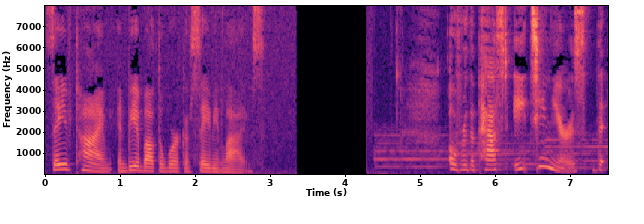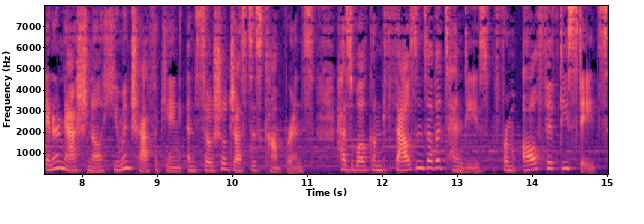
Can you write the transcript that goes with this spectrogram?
save time, and be about the work of saving lives. Over the past 18 years, the International Human Trafficking and Social Justice Conference has welcomed thousands of attendees from all 50 states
